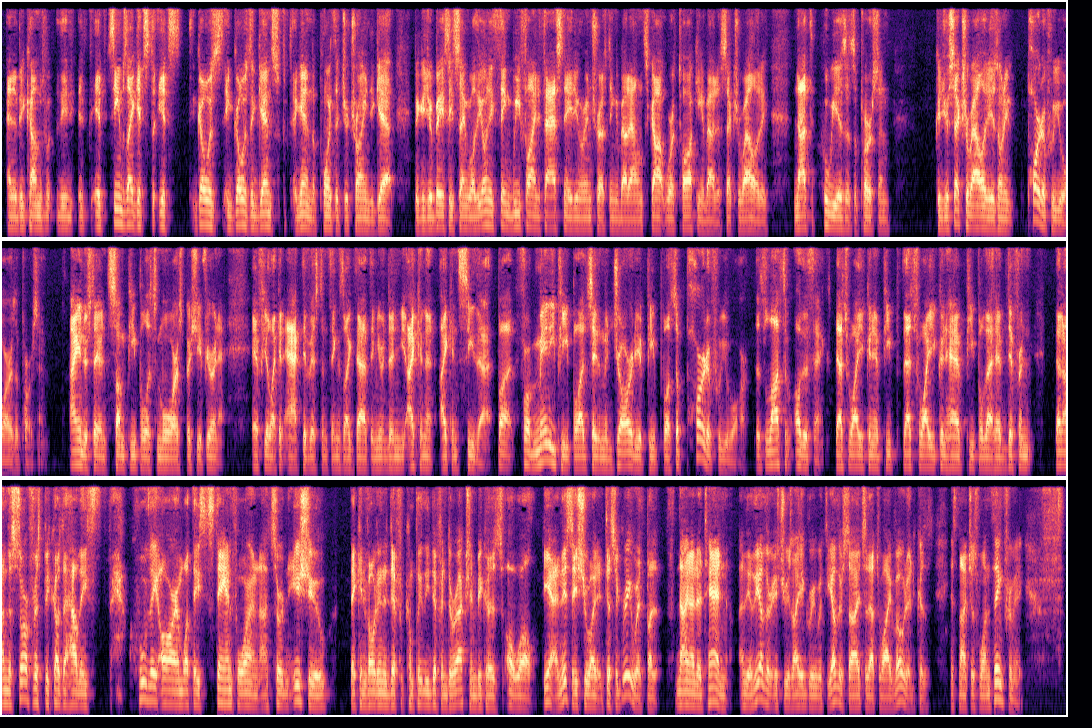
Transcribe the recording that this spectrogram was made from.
and it becomes the it, it seems like it's it's it goes it goes against again the point that you're trying to get because you're basically saying well the only thing we find fascinating or interesting about Alan Scott worth talking about is sexuality, not who he is as a person, because your sexuality is only part of who you are as a person. I understand some people it's more, especially if you're an if you're like an activist and things like that, then you're then I can I can see that. But for many people, I'd say the majority of people, it's a part of who you are. There's lots of other things. That's why you can have people. That's why you can have people that have different that on the surface because of how they who they are and what they stand for on a certain issue they can vote in a different, completely different direction because, oh well, yeah, in this issue I disagree with, but nine out of ten on the, the other issues I agree with the other side, so that's why I voted because it's not just one thing for me.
